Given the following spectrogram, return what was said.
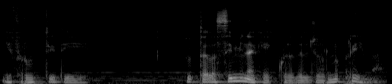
i frutti di tutta la semina che è quella del giorno prima.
